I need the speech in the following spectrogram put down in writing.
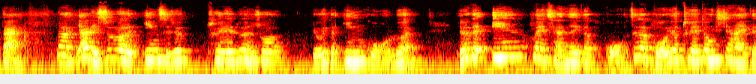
蛋？那亚里士多德因此就推论说，有一个因果论。有一个因会产生一个果，这个果又推动下一个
